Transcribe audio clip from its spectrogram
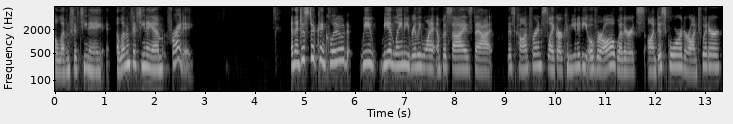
11:15 a 11:15 a.m. Friday. And then just to conclude, we, me and Lainey really want to emphasize that this conference, like our community overall, whether it's on Discord or on Twitter,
